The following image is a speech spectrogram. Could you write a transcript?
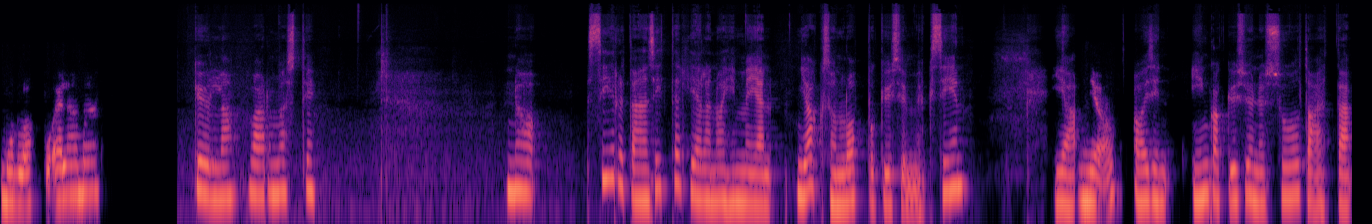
mun loppuelämään. Kyllä, varmasti. No siirrytään sitten vielä noihin meidän jakson loppukysymyksiin. Ja Joo. olisin Inka kysynyt sulta, että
